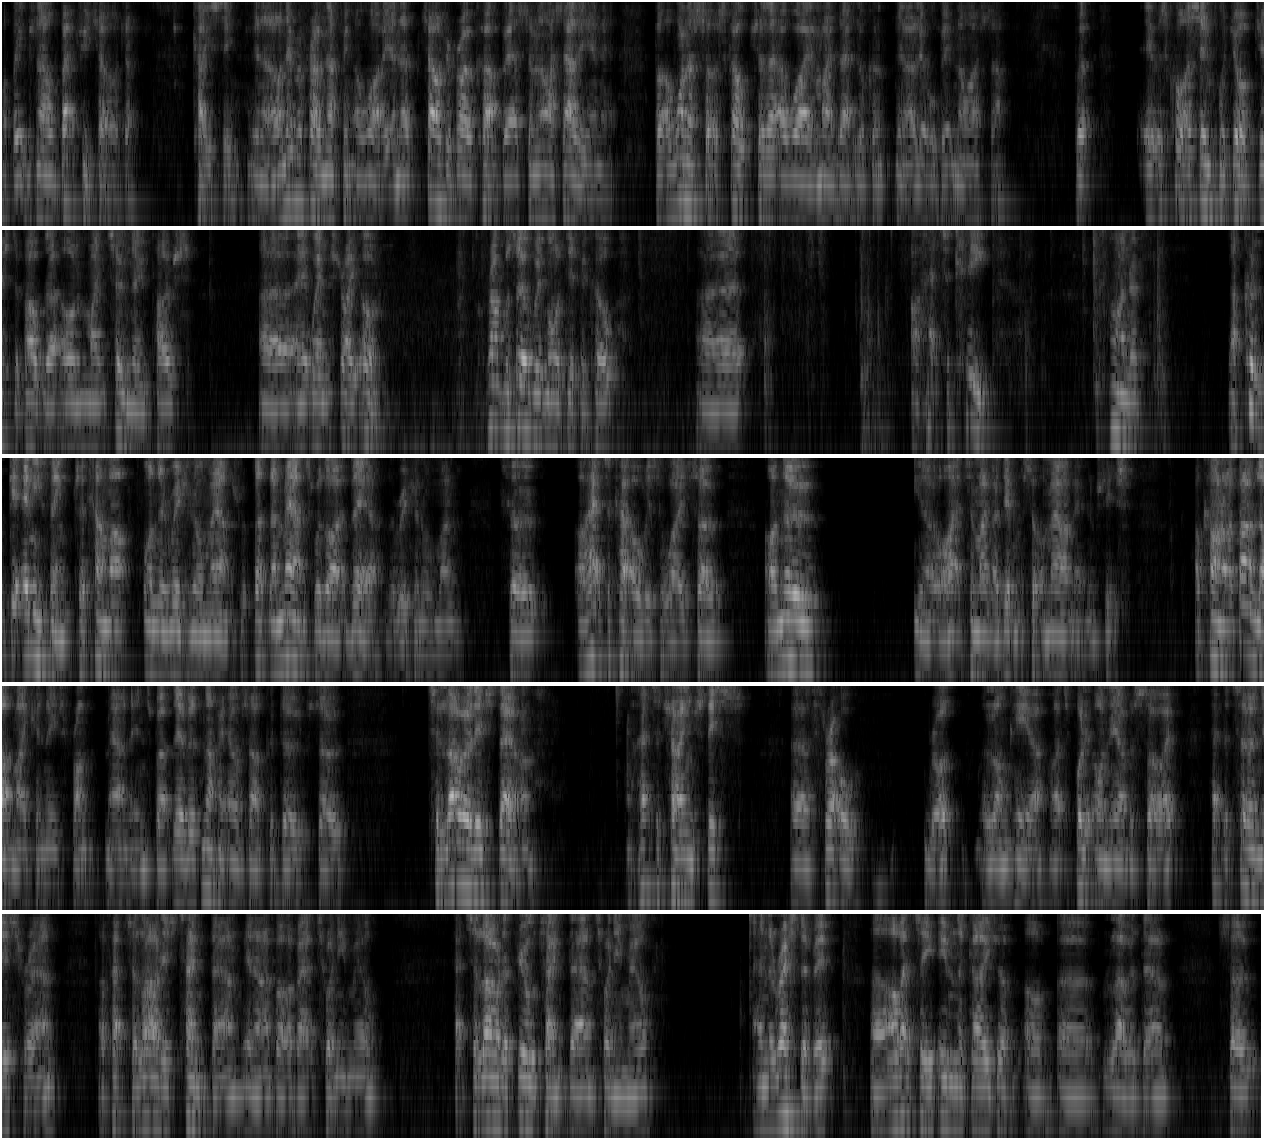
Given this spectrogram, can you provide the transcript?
I think it's an old battery charger casing. You know, I never throw nothing away. And the charger broke up, it had some nice alley in it. But I want to sort of sculpture that away and make that look, you know, a little bit nicer. But it was quite a simple job, just to bolt that on, make two new posts, uh, and it went straight on. Front was a little bit more difficult. Uh, I had to keep kind of I couldn't get anything to come up on the original mounts, but the mounts were like there, the original one. So I had to cut all this away. So I knew, you know, I had to make a different sort of mounting. Which I kind of I don't like making these front mountings, but there was nothing else I could do. So to lower this down, I had to change this uh, throttle rod along here. I had to put it on the other side had to turn this round. I've had to lower this tank down, you know, by about 20 mil. Had to lower the fuel tank down 20 mil. And the rest of it, uh, I've had to, even the gauge I've, I've uh, lowered down. So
